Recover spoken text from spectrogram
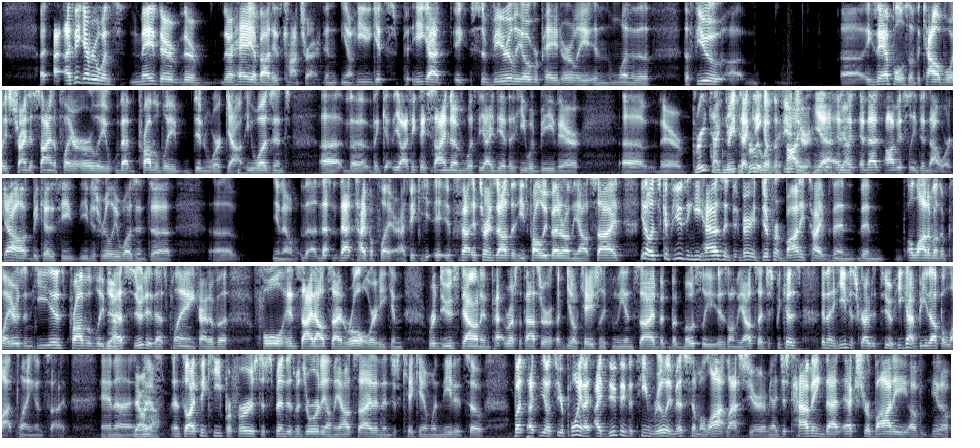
I, I think everyone's made their their their hay about his contract, and you know he gets he got severely overpaid early in one of the the few uh, uh, examples of the Cowboys trying to sign a player early that probably didn't work out. He wasn't uh, the the you know I think they signed him with the idea that he would be their uh, their three technique, three technique really of the future. Yeah, and, yeah. and, and that obviously did not work out because he he just really wasn't. Uh, uh, you know th- that that type of player. I think he, it, it, turns out that he's probably better on the outside. You know, it's confusing. He has a d- very different body type than than a lot of other players, and he is probably yeah. best suited as playing kind of a full inside outside role where he can reduce down and rush the passer, uh, you know, occasionally from the inside, but but mostly is on the outside. Just because, and he described it too. He got beat up a lot playing inside. And uh, oh, and, yeah. and so I think he prefers to spend his majority on the outside and then just kick in when needed. So, but uh, you know, to your point, I, I, do think the team really missed him a lot last year. I mean, just having that extra body of you know,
